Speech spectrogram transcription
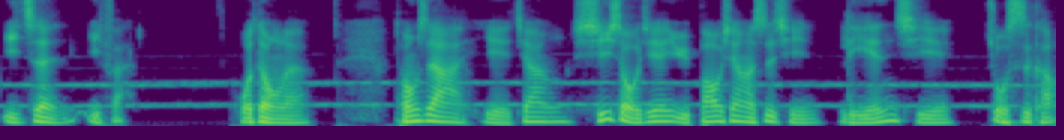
一正一反，我懂了。同时啊，也将洗手间与包厢的事情连结做思考。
